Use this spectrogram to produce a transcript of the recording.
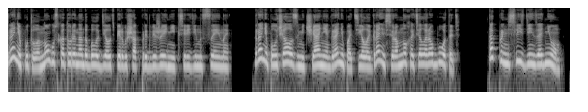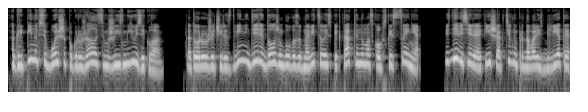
Граня путала ногу, с которой надо было делать первый шаг при движении к середине сцены. Граня получала замечания, Граня потела, и Граня все равно хотела работать. Так пронеслись день за днем. Агриппина все больше погружалась в жизнь мюзикла, который уже через две недели должен был возобновить свои спектакли на московской сцене. Везде висели афиши, активно продавались билеты,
